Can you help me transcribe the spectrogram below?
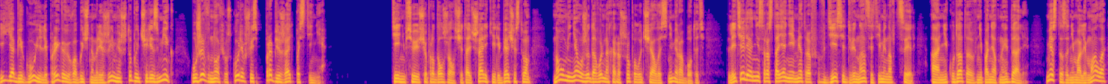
и я бегу или прыгаю в обычном режиме, чтобы через миг, уже вновь ускорившись, пробежать по стене. Тень все еще продолжал считать шарики ребячеством, но у меня уже довольно хорошо получалось с ними работать. Летели они с расстояния метров в 10-12 именно в цель, а не куда-то в непонятные дали. Места занимали мало,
